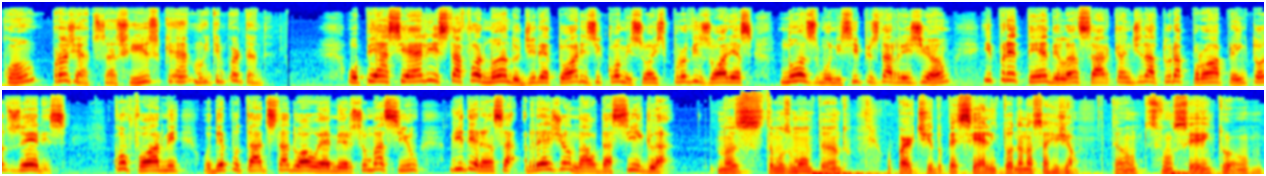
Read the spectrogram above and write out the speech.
com projetos. Acho isso que é muito importante. O PSL está formando diretórios e comissões provisórias nos municípios da região e pretende lançar candidatura própria em todos eles, conforme o deputado estadual Emerson Macio, liderança regional da sigla. Nós estamos montando o partido PSL em toda a nossa região. Então, vão ser em torno,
